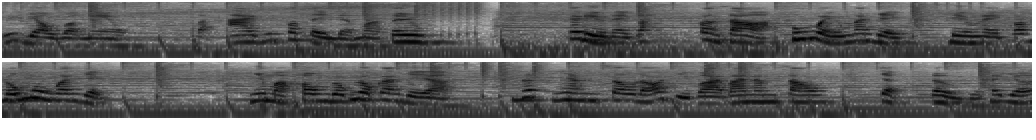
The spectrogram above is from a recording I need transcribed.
giữa giàu và nghèo. Và ai cũng có tiền để mà tiêu. Cái điều này có có sao ạ à? thú vị không anh chị? Điều này có đúng không anh chị? Nhưng mà không đúng đâu các anh chị à. Rất nhanh sau đó chỉ vài ba năm sau trật tự của thế giới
